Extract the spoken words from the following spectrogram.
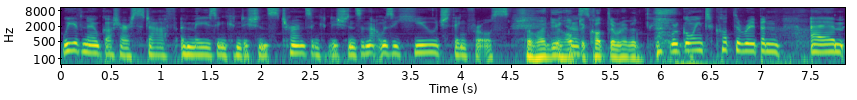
we have now got our staff amazing conditions, terms and conditions, and that was a huge thing for us. So when do you hope to cut the ribbon? We're going to cut the ribbon. Um,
